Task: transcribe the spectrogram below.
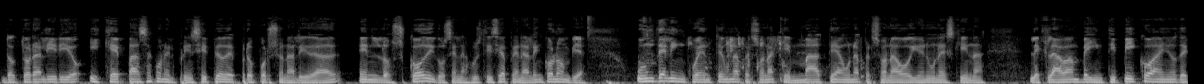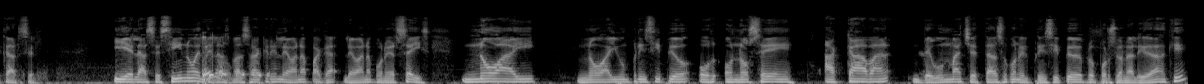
Doctora Lirio, ¿y qué pasa con el principio de proporcionalidad en los códigos, en la justicia penal en Colombia? Un delincuente, una persona que mate a una persona hoy en una esquina, le clavan veintipico años de cárcel. Y el asesino, el de las masacres, le van a pagar, le van a poner seis. No hay, no hay un principio, o, o no se acaba de un machetazo con el principio de proporcionalidad aquí.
